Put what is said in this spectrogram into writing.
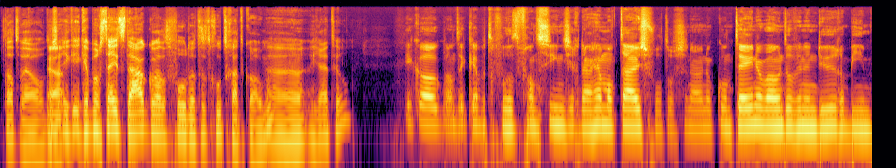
Dat wel. Dus Ja. ik, ik heb nog steeds daar ook wel het gevoel dat het goed gaat komen. Eh, jij, Til? Ik ook, want ik heb het gevoel dat Francine zich daar helemaal thuis voelt. Of ze nou in een container woont of in een dure B&B.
